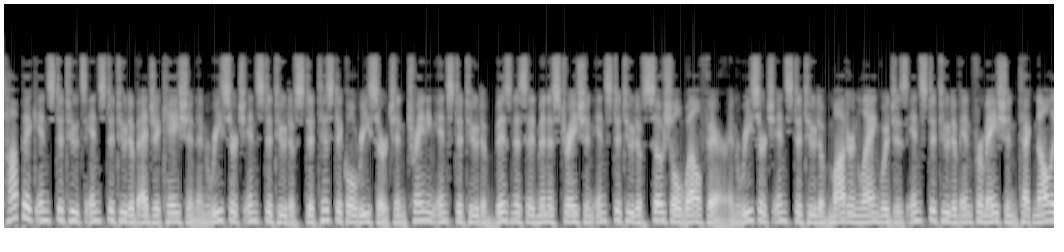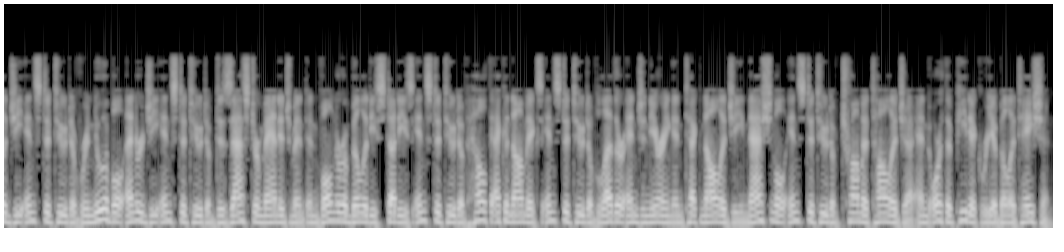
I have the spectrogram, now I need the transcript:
Topic Institutes Institute of Education and Research Institute of Statistical Research and Training Institute of Business Administration Institute of Social Welfare and Research Institute of Modern Languages Institute of Information Technology Institute of Renewable Energy Institute of Disaster Management and Vulnerability Studies Institute of Health Economics Institute of Leather Engineering and Technology National Institute of Traumatology and Orthopedic Rehabilitation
